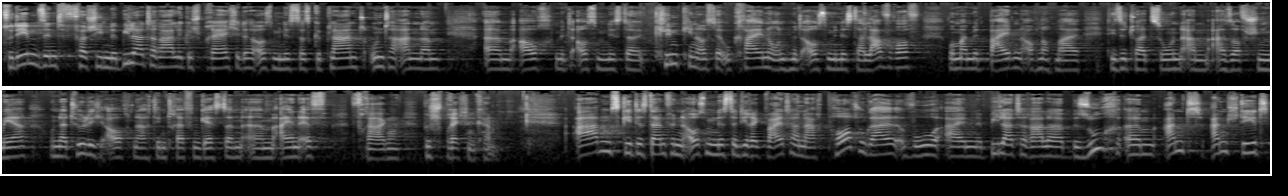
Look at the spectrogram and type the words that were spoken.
Zudem sind verschiedene bilaterale Gespräche des Außenministers geplant, unter anderem ähm, auch mit Außenminister Klimkin aus der Ukraine und mit Außenminister Lavrov, wo man mit beiden auch noch mal die Situation am Asowschen Meer und natürlich auch nach dem Treffen gestern ähm, INF-Fragen besprechen kann. Abends geht es dann für den Außenminister direkt weiter nach Portugal, wo ein bilateraler Besuch ähm, ansteht.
